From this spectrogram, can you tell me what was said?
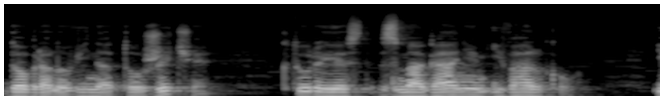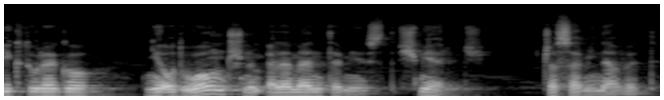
Dobra nowina to życie, które jest zmaganiem i walką i którego nieodłącznym elementem jest śmierć, czasami nawet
